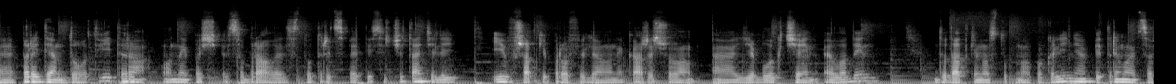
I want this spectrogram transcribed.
Е, Перейдемо до Твіттера. Вони собрали 135 тисяч читателей, і в шапці профіля вони кажуть, що е, є блокчейн L1, додатки наступного покоління підтримуються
